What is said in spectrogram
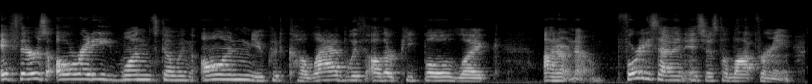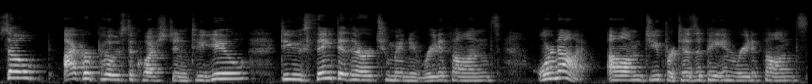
if there's already ones going on, you could collab with other people, like, I don't know. 47 is just a lot for me. So, I proposed a question to you. Do you think that there are too many readathons or not? Um, do you participate in readathons?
